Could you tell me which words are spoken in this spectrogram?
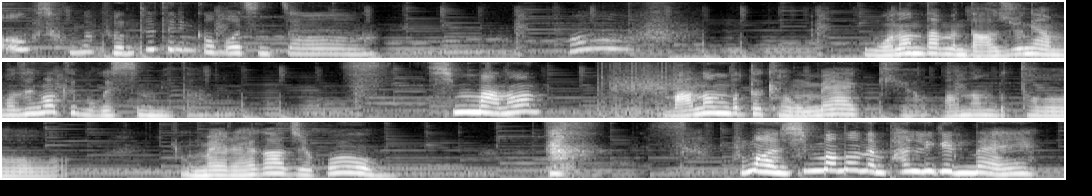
어 정말 변태들인가 봐 진짜. 어. 원한다면 나중에 한번 생각해 보겠습니다. 10만 원? 만 원부터 경매할게요. 만 원부터 경매를 해가지고 그럼 한 10만 원엔 팔리겠네.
